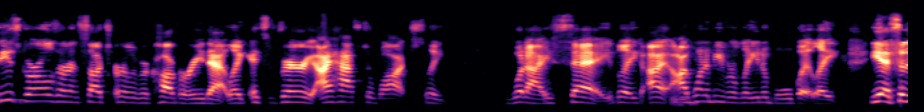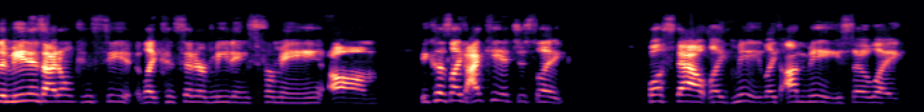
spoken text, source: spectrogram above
these girls are in such early recovery that like it's very. I have to watch like what I say. Like I, I want to be relatable, but like yeah. So the meetings I don't consider like consider meetings for me, um, because like I can't just like bust out like me. Like I'm me. So like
